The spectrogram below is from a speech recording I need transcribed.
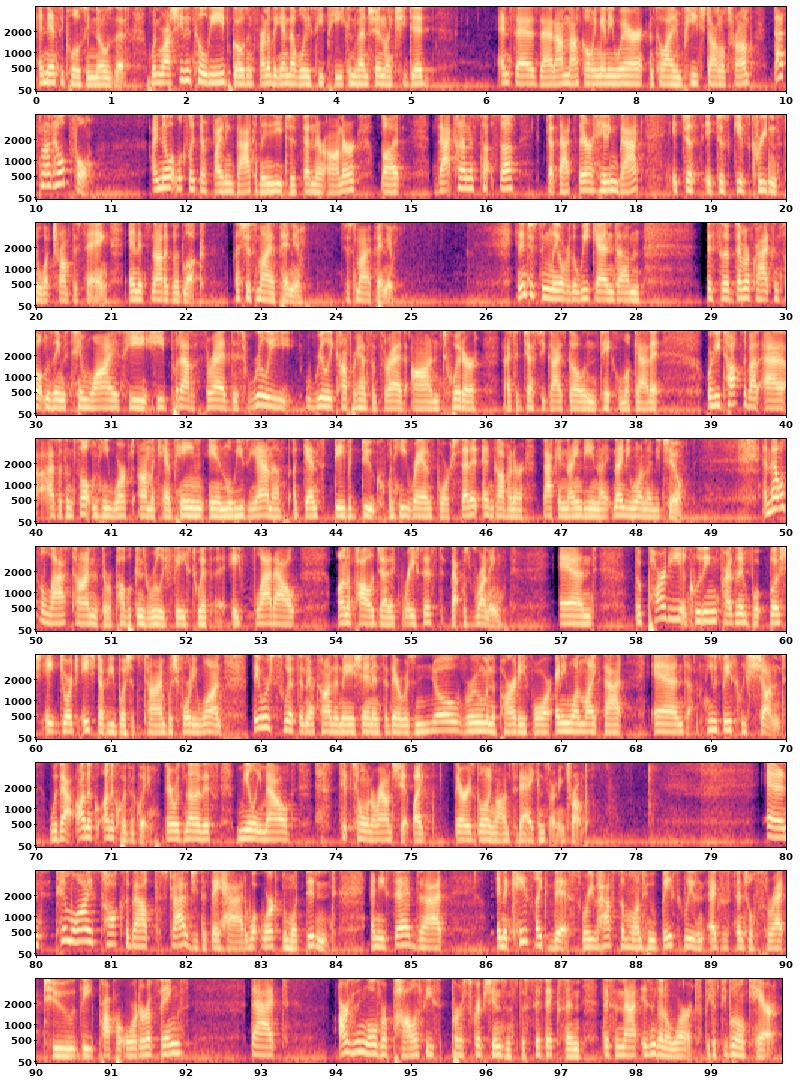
And Nancy Pelosi knows this. When Rashida Tlaib goes in front of the NAACP convention, like she did and says that I'm not going anywhere until I impeach Donald Trump, that's not helpful. I know it looks like they're fighting back and they need to defend their honor, but that kind of stuff that that's there hitting back, it just it just gives credence to what Trump is saying, and it's not a good look. That's just my opinion. Just my opinion. And interestingly, over the weekend, um, this uh, Democrat consultant, his name is Tim Wise. He he put out a thread, this really really comprehensive thread on Twitter. I suggest you guys go and take a look at it, where he talks about uh, as a consultant he worked on the campaign in Louisiana against David Duke when he ran for Senate and governor back in 90, 91, 92. And that was the last time that the Republicans were really faced with a flat out, unapologetic racist that was running. And the party, including President Bush, George H.W. Bush at the time, Bush 41, they were swift in their condemnation and said there was no room in the party for anyone like that. And he was basically shunned without unequivocally. There was none of this mealy mouthed, tiptoeing around shit like there is going on today concerning Trump. And Tim Wise talks about the strategy that they had, what worked and what didn't. And he said that in a case like this, where you have someone who basically is an existential threat to the proper order of things, that arguing over policies, prescriptions, and specifics and this and that isn't going to work because people don't care.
